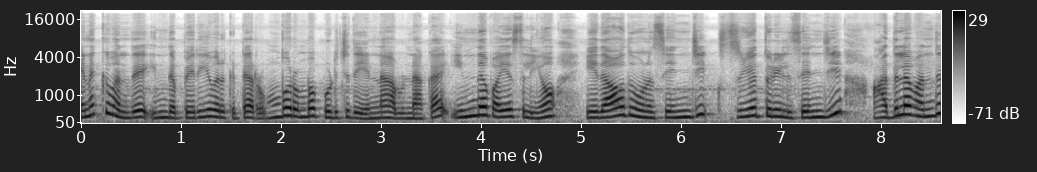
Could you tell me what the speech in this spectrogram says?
எனக்கு வந்து இந்த பெரியவர்கிட்ட ரொம்ப ரொம்ப பிடிச்சது என்ன அப்படின்னாக்கா இந்த வயசுலேயும் ஏதாவது ஒன்று செஞ்சு சுயதொழில் செஞ்சு அதில் வந்து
